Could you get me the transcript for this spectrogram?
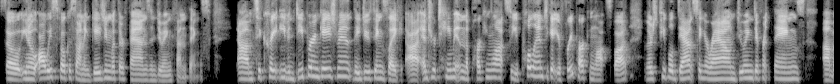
So you know, always focus on engaging with their fans and doing fun things. Um, to create even deeper engagement, they do things like uh, entertainment in the parking lot. So you pull in to get your free parking lot spot, and there's people dancing around, doing different things. Um,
